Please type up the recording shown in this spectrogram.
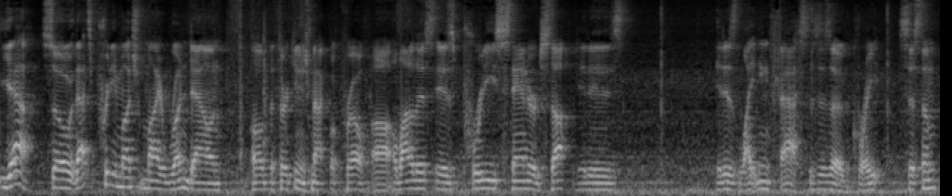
yeah, so that's pretty much my rundown of the 13-inch MacBook Pro. Uh, a lot of this is pretty standard stuff. It is, it is lightning fast. This is a great system.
